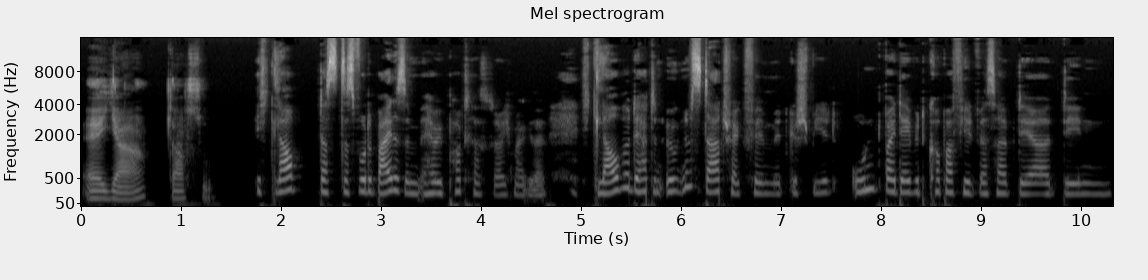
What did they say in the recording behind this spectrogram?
Äh, ja, darfst du. Ich glaube, das, das wurde beides im Harry Podcast, glaube ich, mal gesagt. Ich glaube, der hat in irgendeinem Star Trek-Film mitgespielt und bei David Copperfield, weshalb der den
